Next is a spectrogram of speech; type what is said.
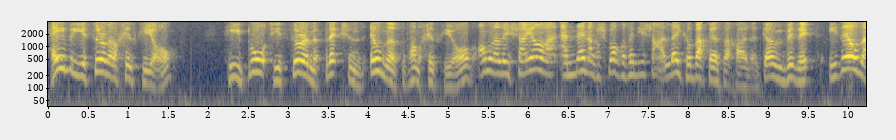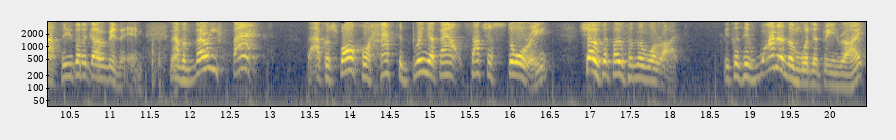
Heva Yisurim al he brought Yisurim afflictions, illness upon Chizkiyo, Amr al and then HaKadosh Baruch Hu said, Yishaya, Leiko V'cher go and visit, he's ill now, so you've got to go and visit him. Now the very fact that HaKadosh Baruch Hu had to bring about such a story shows that both of them were right. Because if one of them would have been right,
